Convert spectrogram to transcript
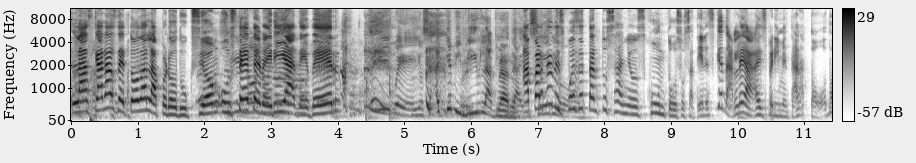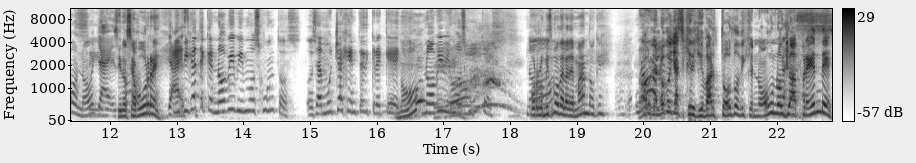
las caras de toda la producción, usted no, no, debería no, no, no. de ver. Sí, güey. O sea, hay que vivir la vida. Claro. Aparte, serio. después de tantos años juntos, o sea, tienes que darle a, experimentar a todo, ¿no? Sí. Ya es Si no se aburre. Ya y es- fíjate que no vivimos juntos. O sea, mucha gente cree que ¿No? no, vivimos juntos. ¿Por lo mismo de la demanda o qué? No, porque luego ya se quiere llevar todo. Dije, no, uno ya aprende.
